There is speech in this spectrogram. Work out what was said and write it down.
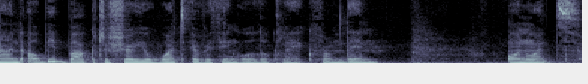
And I'll be back to show you what everything will look like from then onwards.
